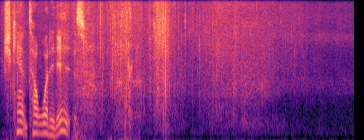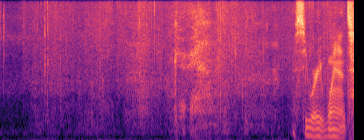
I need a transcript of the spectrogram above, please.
I just can't tell what it is. Okay. I see where he went.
